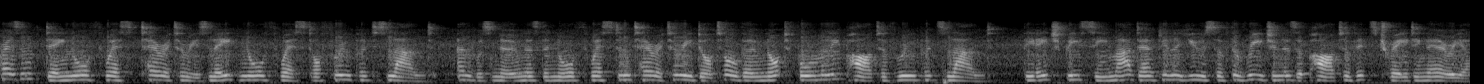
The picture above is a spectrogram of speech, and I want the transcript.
Present-day Northwest Territories laid northwest of Rupert's Land, and was known as the Northwestern Territory. Although not formally part of Rupert's Land, the HBC made regular use of the region as a part of its trading area.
